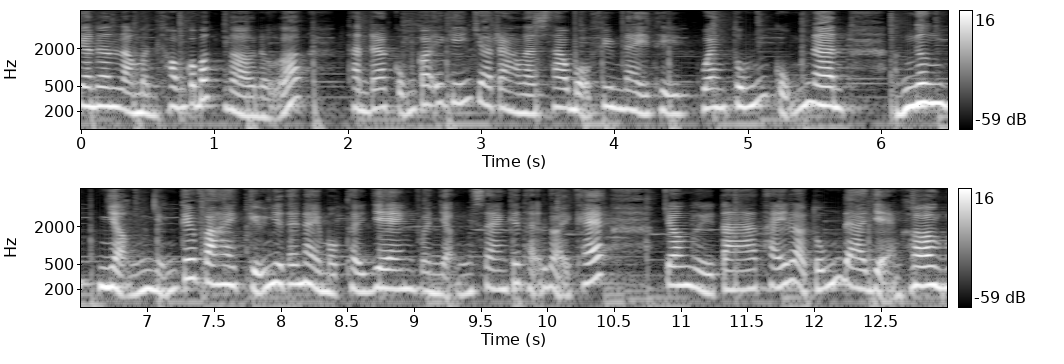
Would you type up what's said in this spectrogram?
cho nên là mình không có bất ngờ nữa. Thành ra cũng có ý kiến cho rằng là sau bộ phim này thì quang tuấn cũng nên ngưng nhận những cái vai kiểu như thế này một thời gian và nhận sang cái thể loại khác cho người ta thấy là tuấn đa dạng hơn.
